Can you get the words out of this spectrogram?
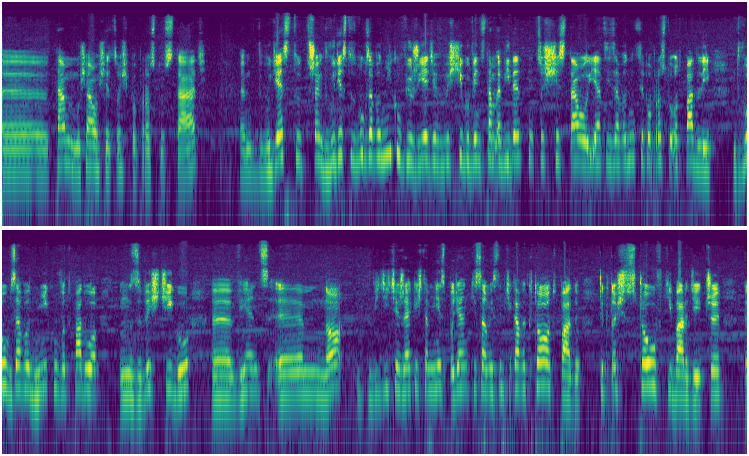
Tam musiało się coś po prostu stać. Em, 23, 22 zawodników już jedzie w wyścigu, więc tam ewidentnie coś się stało i jacyś zawodnicy po prostu odpadli. Dwóch zawodników odpadło mm, z wyścigu, e, więc no widzicie, że jakieś tam niespodzianki są. Jestem ciekawy kto odpadł. Czy ktoś z czołówki bardziej, czy, e,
